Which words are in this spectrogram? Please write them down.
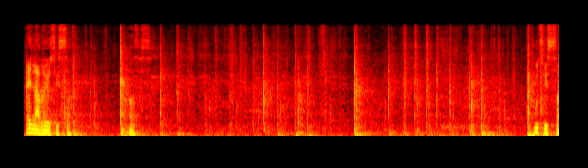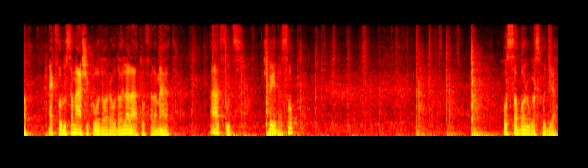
Egy lábra jössz vissza. Azaz. Futsz vissza. Megfordulsz a másik oldalra oda, hogy lelátó fele mehet. Átfutsz. És védesz. Hopp. Hosszabban rugaszkodjál.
